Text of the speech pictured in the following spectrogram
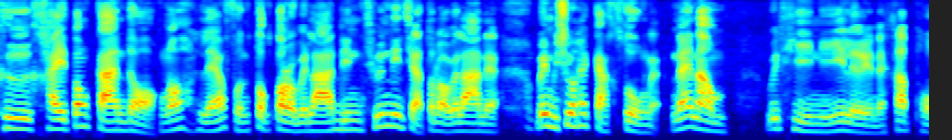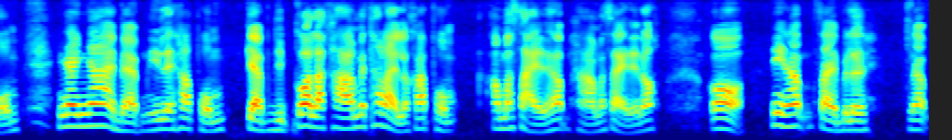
คือใครต้องการดอกเนาะแล้วฝนตกตลอดเวลาดินชื้นดินแฉะตลอดเวลาเนี่ยไม่มีช่วงให้กักส่งเนี่ยแนะนำวิธีนี้เลยนะครับผมง่ายๆแบบนี้เลยครับผมแกบดิบก็ราคาไม่เท่าไหร่หรอกครับผมเอามาใส่เลยครับหามาใส่เลยเนาะก็นี่ครับใส่ไปเลยนะครับ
